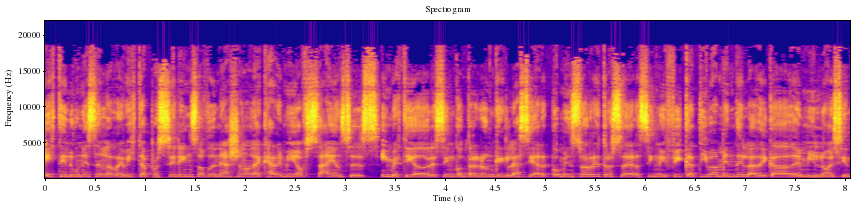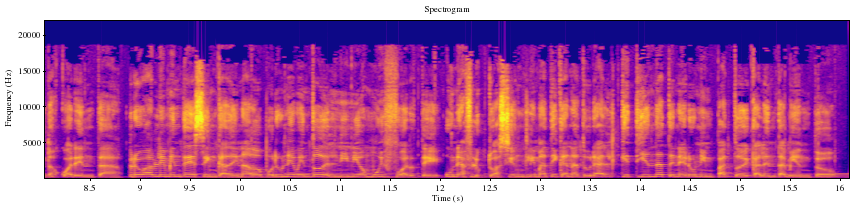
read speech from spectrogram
este lunes en la revista Proceedings of the National Academy of Sciences, investigadores encontraron que el glaciar comenzó a retroceder significativamente en la década de 1940, probablemente desencadenado por un evento del niño muy fuerte, una fluctuación climática natural que tiende a tener un impacto de calentamiento.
